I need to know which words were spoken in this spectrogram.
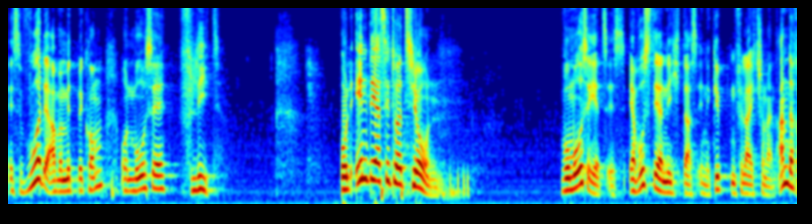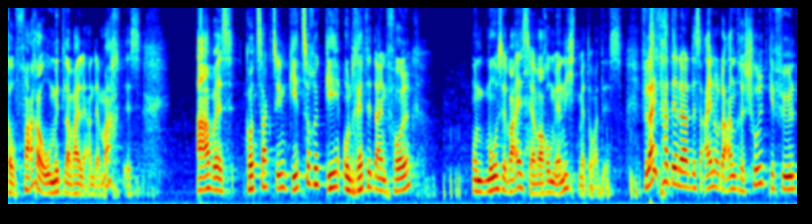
Es wurde aber mitbekommen und Mose flieht. Und in der Situation wo Mose jetzt ist. Er wusste ja nicht, dass in Ägypten vielleicht schon ein anderer Pharao mittlerweile an der Macht ist. Aber es, Gott sagt zu ihm, geh zurück, geh und rette dein Volk. Und Mose weiß ja, warum er nicht mehr dort ist. Vielleicht hat er da das ein oder andere Schuldgefühl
